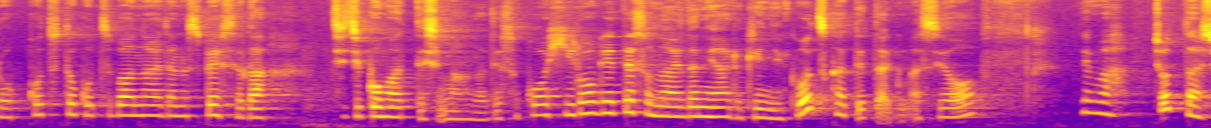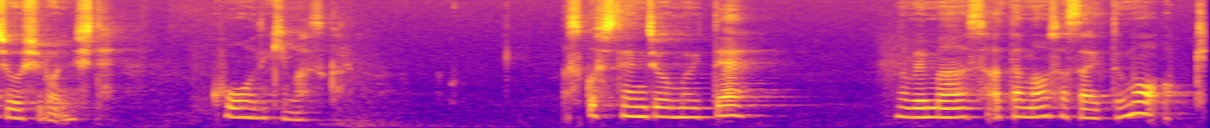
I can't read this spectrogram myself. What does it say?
肋骨と骨盤の間のスペースが縮こまってしまうのでそこを広げてその間にある筋肉を使ってってあげますよ。でまあちょっと足を後ろにしてこうにきますから。少し天井を向いて伸びます。頭を支えても OK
